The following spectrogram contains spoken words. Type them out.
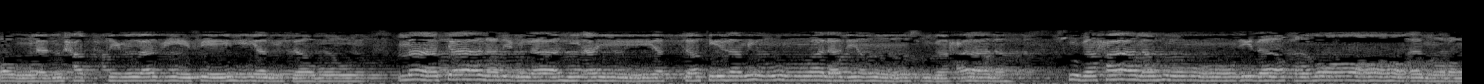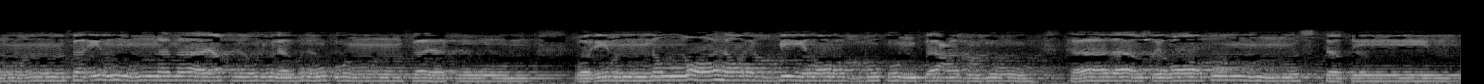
قول الحق الذي فيه يمترون ما كان لله أن يتخذ من ولد سبحانه سبحانه إذا قضى أمرا فإنما يقول له كن فيكون. وإن الله ربي وربكم فاعبدوه هذا صراط مستقيم.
